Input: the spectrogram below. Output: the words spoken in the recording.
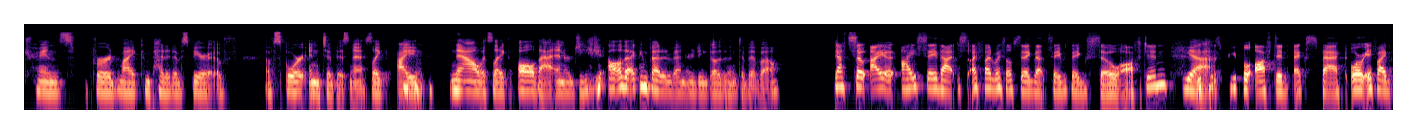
transferred my competitive spirit of of sport into business like i mm-hmm. now it's like all that energy all that competitive energy goes into Bivo that's so I I say that I find myself saying that same thing so often. Yeah. Because people often expect, or if I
